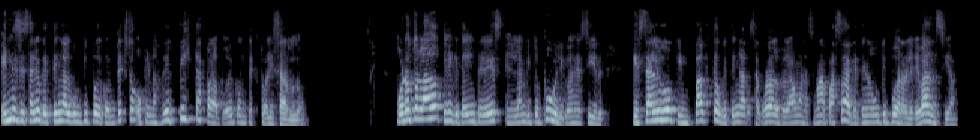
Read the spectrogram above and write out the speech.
es necesario que tenga algún tipo de contexto o que nos dé pistas para poder contextualizarlo. Por otro lado, tiene que tener interés en el ámbito público, es decir, que es algo que impacte o que tenga, ¿se acuerdan lo que hablábamos la semana pasada? Que tenga algún tipo de relevancia,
